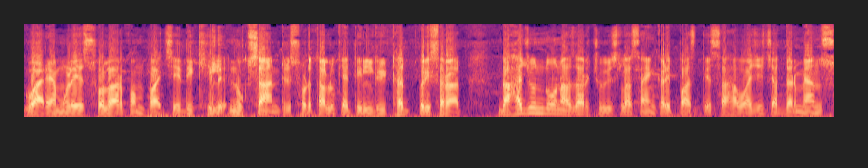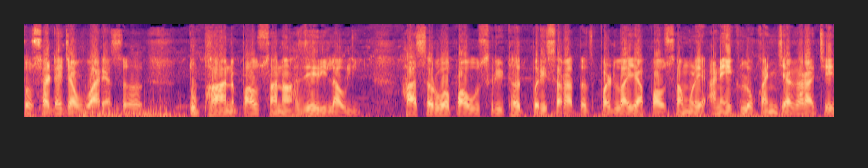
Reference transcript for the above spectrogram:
वाऱ्यामुळे सोलार पंपाचे देखील नुकसान. रिसोड तालुक्यातील रिठद परिसरात दहा जून दोन हजार चोवीसला सायंकाळी पाच ते सहा वाजेच्या दरम्यान सोसाट्याच्या वाऱ्यासह तुफान पावसानं हजेरी लावली. हा सर्व पाऊस रिठत परिसरातच पडला. या पावसामुळे अनेक लोकांच्या घराचे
